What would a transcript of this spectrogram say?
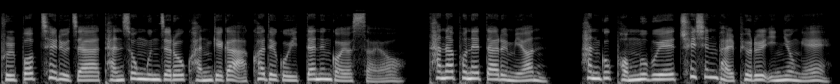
불법 체류자 단속 문제로 관계가 악화되고 있다는 거였어요. 타나폰에 따르면 한국 법무부의 최신 발표를 인용해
